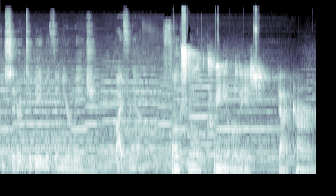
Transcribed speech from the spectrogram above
consider it to be within your reach. Bye for now. functionalcranialrelease.com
